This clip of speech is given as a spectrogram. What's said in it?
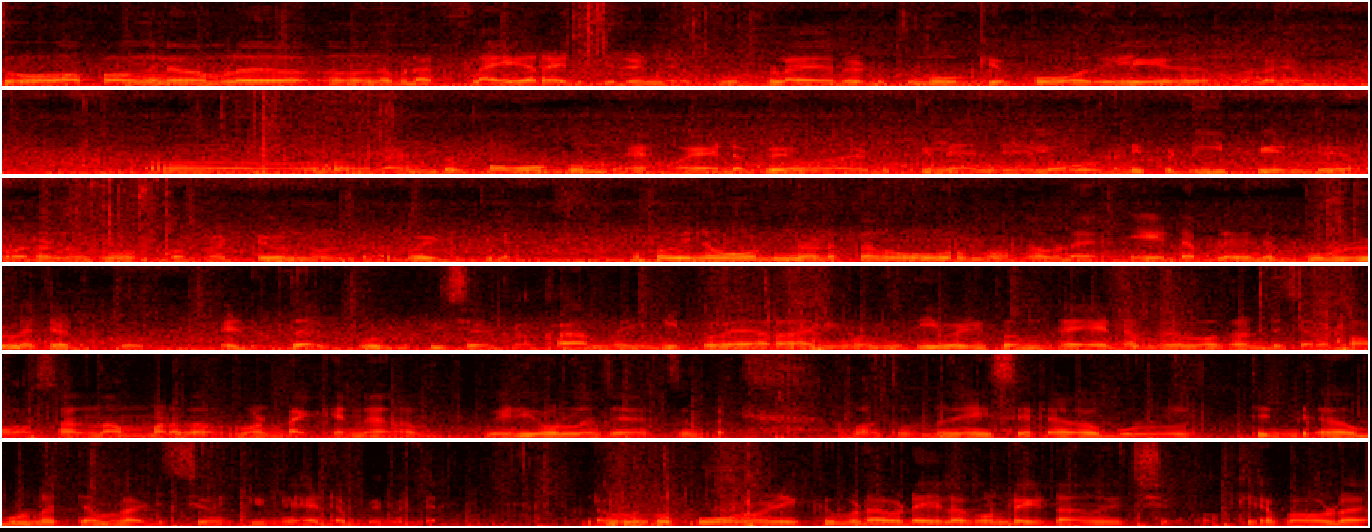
സോ അപ്പോൾ അങ്ങനെ നമ്മൾ നമ്മുടെ ഫ്ലയർ അടിച്ചിട്ടുണ്ട്. അപ്പോൾ ഫ്ലയർ എടുത്ത് നോക്കിയപ്പോൾ അതിൽ നമ്മുടെ രണ്ട് ഓഗും എ ഡബ്ല്യു ആണ് എടുത്തില്ല. എന്റെ കയ്യിൽ ഓൾറെഡി ഇപ്പോൾ ഡി പി ഉണ്ട്. ഒരെണ്ണം ക്ലോസ് കോമ്പാക്റ്റ് വെള്ളമുണ്ട് അപ്പോൾ എടുത്തില്ല. അപ്പോൾ പിന്നെ ഓടുന്നിടക്കാൻ ഓർമ്മ വന്നു. നമ്മുടെ എ ഡബ്ല്യുവിന്റെ ബുള്ളറ്റ് എടുത്ത് എടുത്ത് അല്പം ഒളിപ്പിച്ചേക്കാം കാരണം ഇനിയിപ്പോൾ വേറെ ആരെങ്കിലും വന്നിട്ട് ഈ വഴിക്ക് വന്നിട്ട് എ ഡബ്ല്യു കണ്ട് ചിലപ്പോൾ അവസാനം നമ്മുടെ വണ്ടയ്ക്ക് തന്നെ വെടിയുള്ള ചാൻസ് ഉണ്ട്. അപ്പോൾ അതുകൊണ്ട് നൈസായിട്ട് ആ ബുള്ളറ്റിന്റെ ബുള്ളറ്റ് നമ്മൾ അടിച്ച് പറ്റിയില്ല എ ഡബ്ല്യുവിന്റെ നമ്മളിപ്പോൾ പോകുന്ന വഴിക്ക് ഇവിടെ എവിടെയെല്ലാം കൊണ്ട് ഇടാന്ന് വെച്ച്. ഓക്കെ അപ്പോൾ അവിടെ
